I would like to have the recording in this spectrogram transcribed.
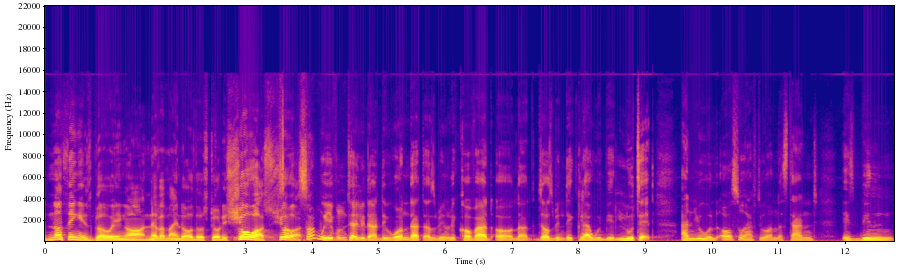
Nothing is going on. Never mind all those stories. Show us, show some, us. Some will even tell you that the one that has been recovered or that just been declared will be looted And you will also have to understand it's been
